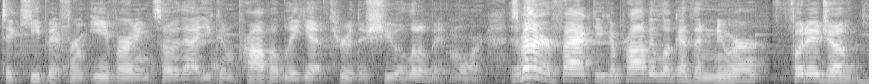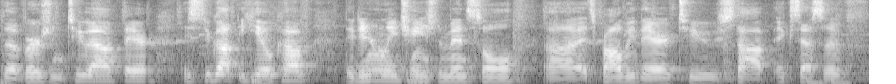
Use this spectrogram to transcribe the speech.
to keep it from everting so that you can probably get through the shoe a little bit more. As a matter of fact, you could probably look at the newer footage of the version 2 out there. They still got the heel cup. They didn't really change the midsole. Uh, it's probably there to stop excessive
